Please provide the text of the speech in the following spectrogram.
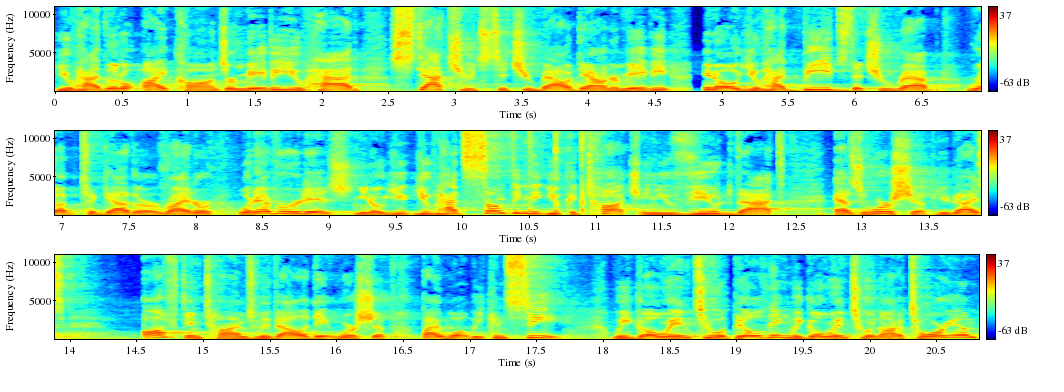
you had little icons, or maybe you had statues that you bowed down, or maybe you know you had beads that you rubbed, rubbed together, right? Or whatever it is. You know, you, you had something that you could touch, and you viewed that as worship. You guys, oftentimes we validate worship by what we can see. We go into a building, we go into an auditorium,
